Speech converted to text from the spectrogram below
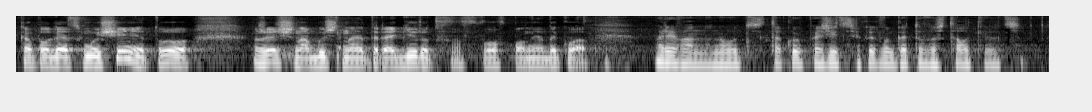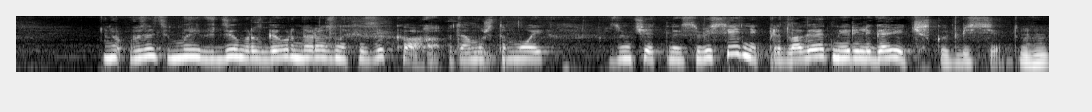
как полагается мужчине, то женщина обычно на это реагирует вполне адекватно. Мария Ивановна, ну вот с такой позицией, как вы готовы сталкиваться? Ну, вы знаете, мы ведем разговор на разных языках, потому что мой замечательный собеседник предлагает мне религоведческую беседу. Угу.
